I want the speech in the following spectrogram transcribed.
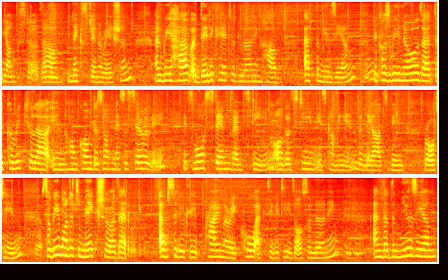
youngsters, our next generation. And we have a dedicated learning hub at the museum mm. because we know that the curricula in Hong Kong does not necessarily, it's more STEM than STEAM, mm. although STEAM is coming in with the arts being brought in. So we wanted to make sure that absolutely primary core activity is also learning mm-hmm. and that the museum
